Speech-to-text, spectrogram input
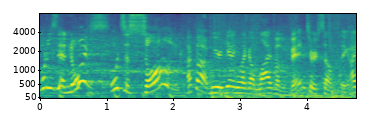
What is that noise? Oh, it's a song. I thought we were getting like a live event or something. I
